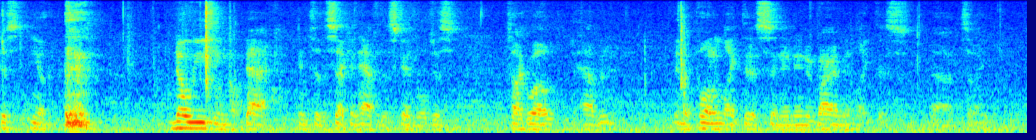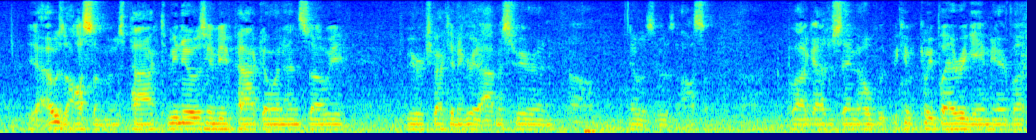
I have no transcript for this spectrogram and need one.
Just you know, no easing back into the second half of the schedule. Just talk about having an opponent like this and in an environment like this uh, tonight. Yeah, it was awesome. It was packed. We knew it was going to be packed going in, so we we were expecting a great atmosphere, and um, it was it was awesome. Uh, a lot of guys were saying, "We hope we can, can we play every game here," but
